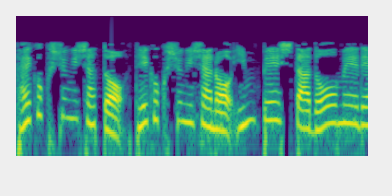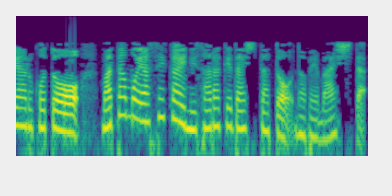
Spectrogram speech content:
大国主義者と帝国主義者の隠蔽した同盟であることをまたもや世界にさらけ出したと述べました。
